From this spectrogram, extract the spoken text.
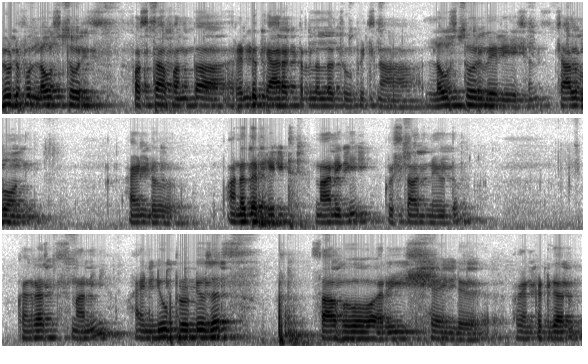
beautiful love stories first half అంతా రెండు క్యారెక్టర్లలో చూపించిన లవ్ స్టోరీ వేరియేషన్స్ చాలా బాగుంది. అండ్ అనదర్ హిట్ నానికి Krishnarjuna Yuddham congrats Nani. And new producers Sahu Harish and Venkat garu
